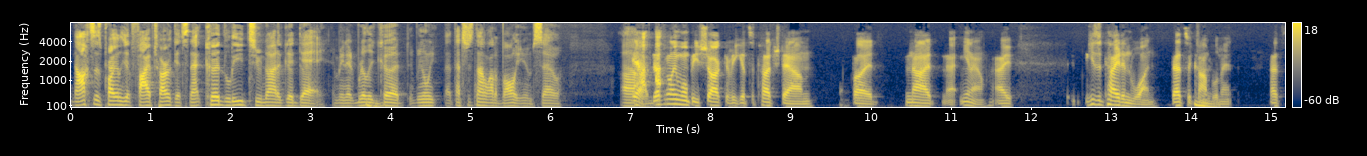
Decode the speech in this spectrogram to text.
Knox is probably gonna get five targets, and that could lead to not a good day. I mean, it really could. We only that's just not a lot of volume. So uh, yeah, definitely won't be shocked if he gets a touchdown, but not you know, I he's a tight end one. That's a compliment. That's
